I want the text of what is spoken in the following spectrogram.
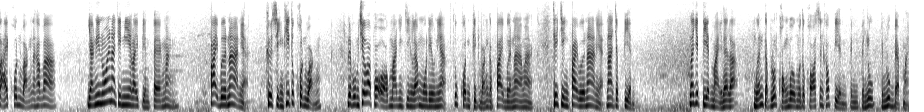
หลายๆ คนหวังนะครับว่า อย่างน้อยๆน่าจะมีอะไรเปลี่ยนแปลงมั่ง ป้ายเบอร์หน้าเนี่ยคือสิ่งที่ทุกคนหวังและผมเชื่อว่าพอออกมาจริง ๆ แล้วโมเดลเนี้ยทุกคนผิดหวังกับป้ายเบอร์หน้ามาก ที่จริงป้ายเบอร์หน้าเนี่ยน่าจะเปลี่ยน น่าจะเปลี่ยนใหม่ได้ละเหมือนกับรถของเวิร์มอเตอร์คอร์ซึ่งเขาเปลี่ยนเป็นเป็นรูปเป็นรูปแบบใหม่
